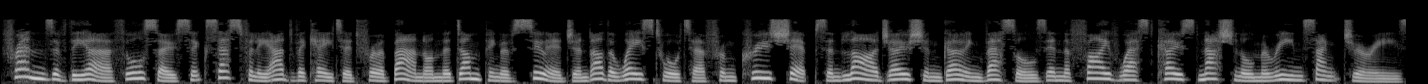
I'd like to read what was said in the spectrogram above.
Friends of the Earth also successfully advocated for a ban on the dumping of sewage and other wastewater from cruise ships and large ocean-going vessels in the five West Coast national marine sanctuaries.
